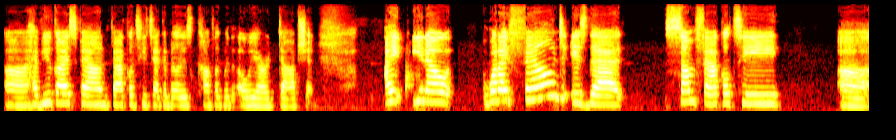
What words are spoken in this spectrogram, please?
Uh, have you guys found faculty tech abilities conflict with OER adoption? I, you know, what I found is that some faculty uh,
